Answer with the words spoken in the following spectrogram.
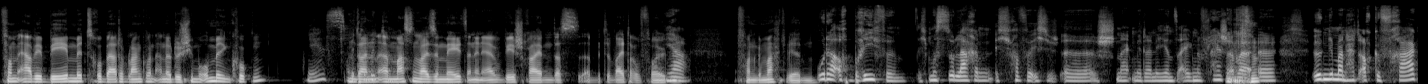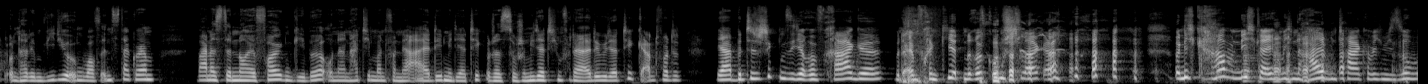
vom RBB mit Roberto Blanco und Anna Dushimo unbedingt gucken Yes. und dann bitte, äh, massenweise Mails an den RBB schreiben, dass äh, bitte weitere Folgen Ja. von gemacht werden. Oder auch Briefe. Ich muss so lachen. Ich hoffe, ich äh, schneide mir da nicht ins eigene Fleisch. Aber äh, irgendjemand hat auch gefragt unter dem Video irgendwo auf Instagram, wann es denn neue Folgen gebe. Und dann hat jemand von der ARD-Mediathek oder das Social-Media-Team von der ARD-Mediathek geantwortet, ja, bitte schicken Sie Ihre Frage mit einem frankierten Rückumschlag an. Und ich kam nicht gleich, mich einen halben Tag habe ich mich so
